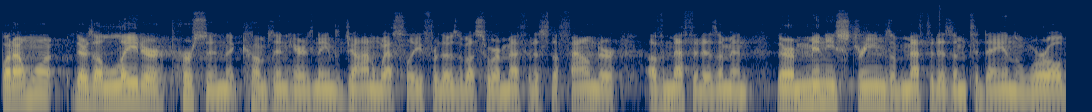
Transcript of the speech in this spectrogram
but I want, there's a later person that comes in here. His name's John Wesley, for those of us who are Methodists, the founder of Methodism. And there are many streams of Methodism today in the world,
